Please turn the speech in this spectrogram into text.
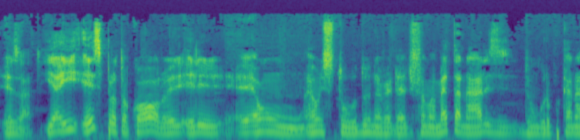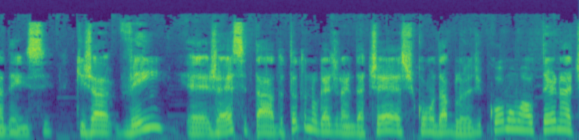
Exato. E aí, esse protocolo, ele, ele é, um, é um estudo, na verdade, foi uma meta-análise de um grupo canadense, que já vem, é, já é citado tanto no guideline da CHEST como da Blood, como uma alternativa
